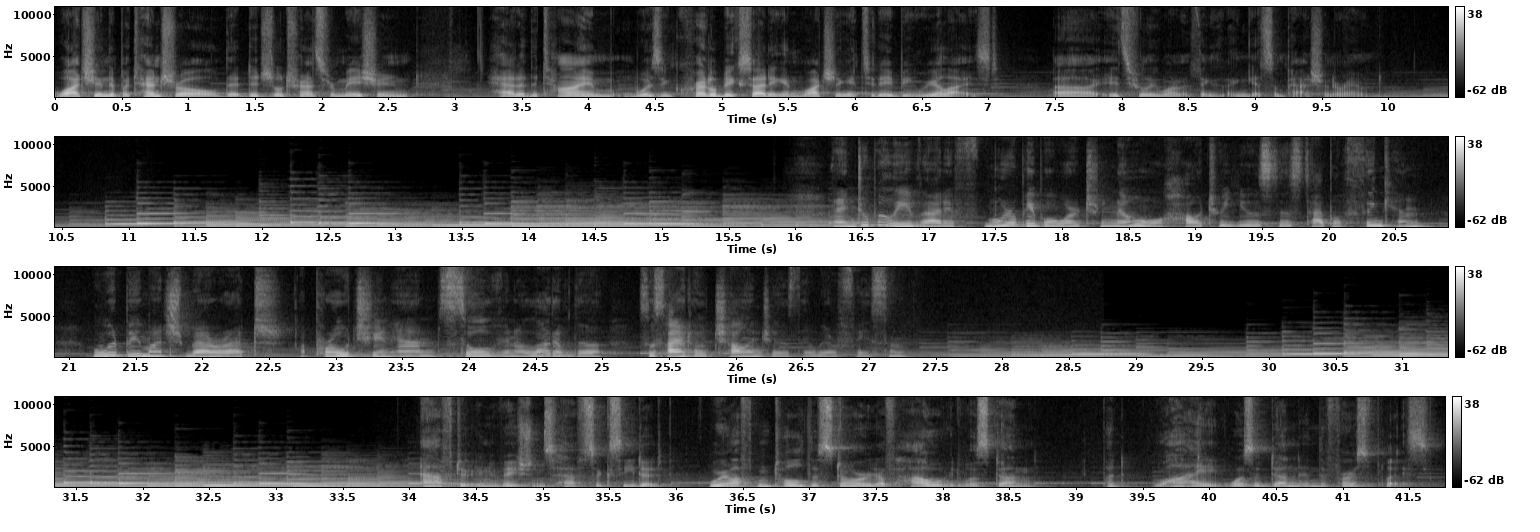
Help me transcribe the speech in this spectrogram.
watching the potential that digital transformation had at the time was incredibly exciting and watching it today being realized, uh, it's really one of the things that I can get some passion around. And I do believe that if more people were to know how to use this type of thinking, we would be much better at approaching and solving a lot of the societal challenges that we are facing. After innovations have succeeded, we're often told the story of how it was done. But why was it done in the first place?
